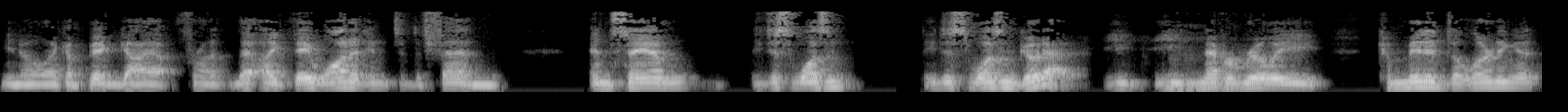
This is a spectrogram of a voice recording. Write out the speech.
you know, like a big guy up front that like they wanted him to defend and Sam, he just wasn't, he just wasn't good at it. He, he mm-hmm. never really committed to learning it.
